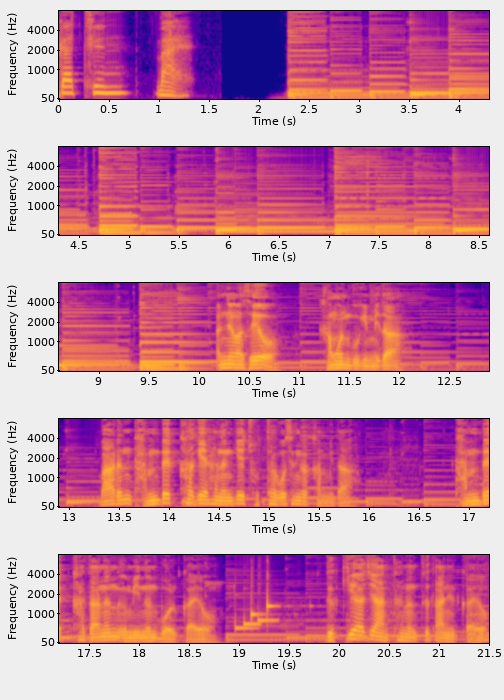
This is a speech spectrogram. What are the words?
같은 말 안녕하세요. 강원국입니다. 말은 담백하게 하는 게 좋다고 생각합니다. 담백하다는 의미는 뭘까요? 느끼하지 않다는 뜻 아닐까요?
